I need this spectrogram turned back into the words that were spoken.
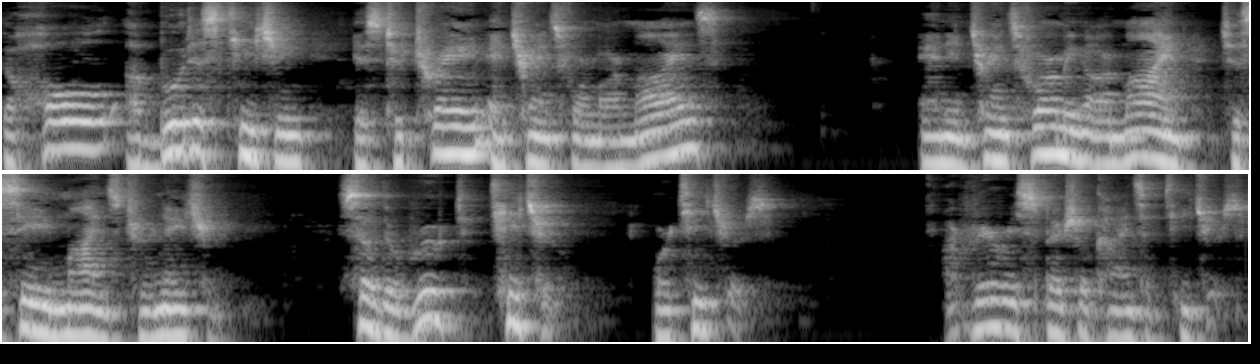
The whole of Buddhist teaching is to train and transform our minds, and in transforming our mind, to see mind's true nature. So the root teacher or teachers are very special kinds of teachers.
